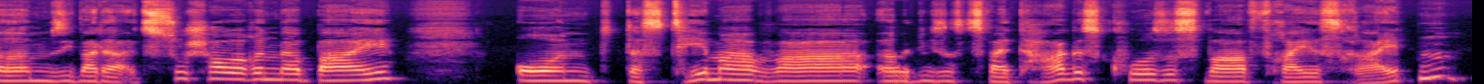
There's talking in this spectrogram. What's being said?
Ähm, sie war da als Zuschauerin dabei und das Thema war äh, dieses Zweitageskurses war freies Reiten.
